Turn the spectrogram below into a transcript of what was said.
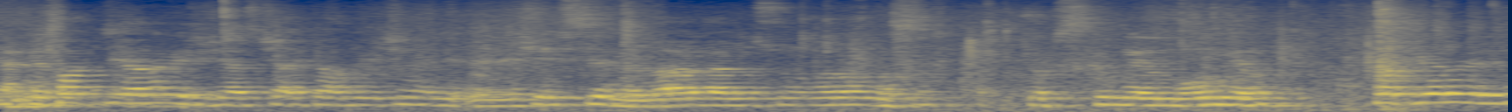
Yani ufak bir ara vereceğiz çay kahve için hani e, şey istemiyoruz. Arda arda sunumlar olmasın. Çok sıkılmayalım, boğulmayalım. Ufak bir ara verelim.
